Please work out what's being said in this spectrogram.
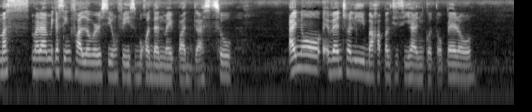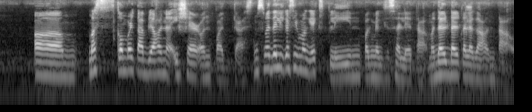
mas marami kasing followers yung Facebook ko than my podcast. So, I know eventually baka pagsisihan ko to, pero um, mas komportable ako na i-share on podcast. Mas madali kasi mag-explain pag nagsasalita. Madaldal talaga akong tao.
